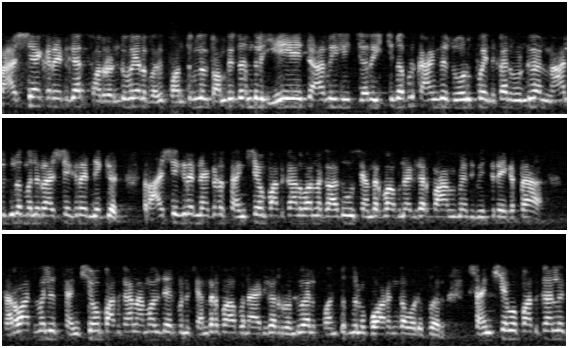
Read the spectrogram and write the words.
రాజశేఖర రెడ్డి గారు రెండు వేల పది పంతొమ్మిది వందల తొంభై తొమ్మిదిలో ఏ అయితే హామీలు ఇచ్చారో ఇచ్చినప్పుడు కాంగ్రెస్ ఓడిపోయింది. కానీ రెండు వేల నాలుగులో మళ్ళీ రాజశేఖర రెడ్డి నెగ్గాడు. రాజశేఖర రెడ్డి నెగ్గడం సంక్షేమ పథకాల వల్ల కాదు. చంద్రబాబు నాయుడు గారి పాలన మీద వ్యతిరేకత. తర్వాత మళ్ళీ సంక్షేమ పథకాలు అమలు జరిపిన చంద్రబాబు నాయుడు గారు రెండు వేల పంతొమ్మిదిలో ఘోరంగా ఓడిపోయారు. సంక్షేమ పథకాలను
